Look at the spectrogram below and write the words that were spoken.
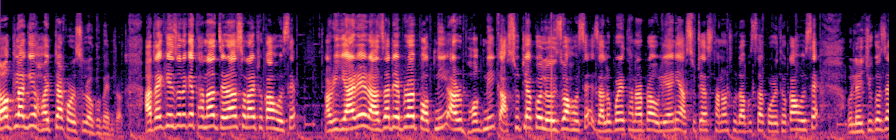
লগ লাগি হত্যা কৰিছিল ৰঘুবেন্দ্ৰক। আটাইকেইজনকে থানাত জেৰা চলাই থকা হৈছে। আৰু ইয়াৰে ৰাজা দেৱৰয় পত্নী আৰু ভগ্নীক আছুতীয়াকৈ লৈ যোৱা হৈছে। জালুকবাৰী থানাৰ পৰা উলিয়াই নি আছুতীয়া স্থানত সোধা পোছা কৰি থকা হৈছে। উল্লেখযোগ্য যে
